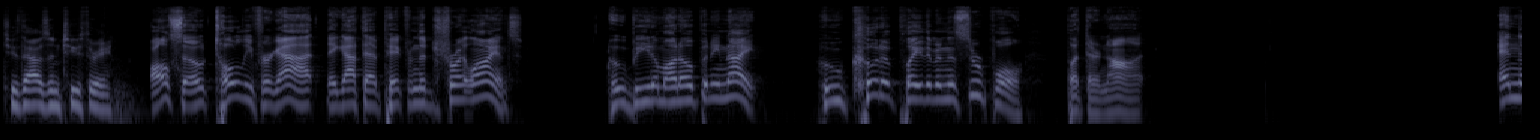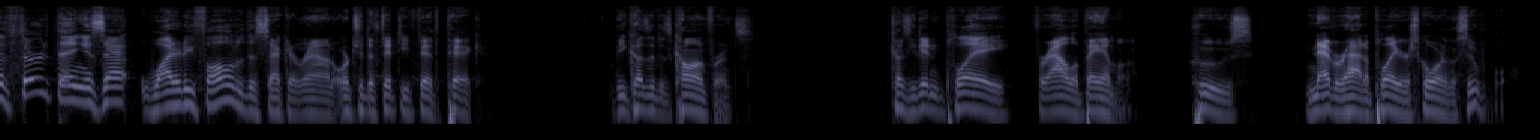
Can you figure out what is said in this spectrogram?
2002 3. Also, totally forgot they got that pick from the Detroit Lions, who beat them on opening night, who could have played them in the Super Bowl, but they're not. And the third thing is that why did he fall to the second round or to the 55th pick? Because of his conference. Because he didn't play for Alabama, who's never had a player score in the Super Bowl.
